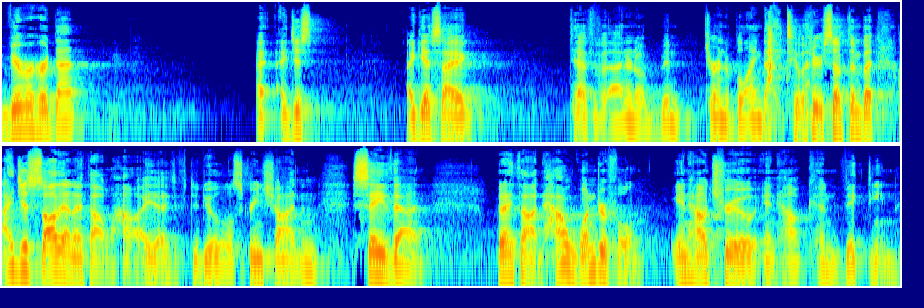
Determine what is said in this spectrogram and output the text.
Have you ever heard that? I, I just I guess I have, I don't know, been turned a blind eye to it or something, but I just saw that and I thought, wow, I have to do a little screenshot and save that. But I thought, how wonderful and how true and how convicting.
